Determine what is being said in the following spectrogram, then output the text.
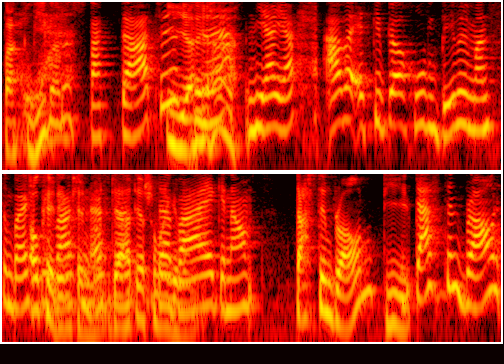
Bag, wie war das? Bagdatis, ja, ne? ja. ja, ja. Aber es gibt auch Ruben Bebelmanns zum Beispiel, okay, war schon öfters ja schon dabei, genau. Dustin Brown, die. Dustin Brown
